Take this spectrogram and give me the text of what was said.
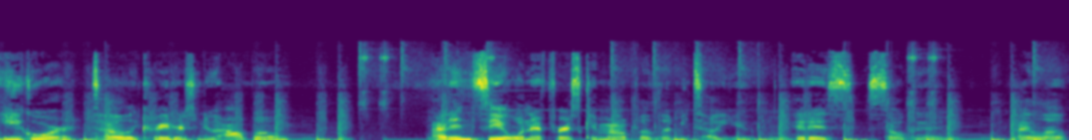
Igor, Tyler the Creator's new album. I didn't see it when it first came out, but let me tell you, it is so good. I love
